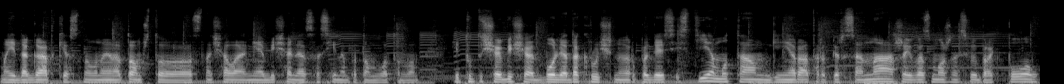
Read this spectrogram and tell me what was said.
мои догадки основаны на том, что сначала они обещали Ассасина, потом вот он вам. И тут еще обещают более докрученную RPG-систему, там, генератор персонажей, возможность выбрать пол.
